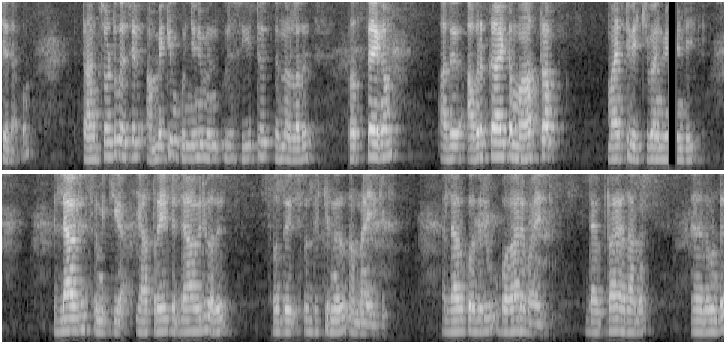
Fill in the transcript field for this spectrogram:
ചെയ്തത്. അപ്പം ട്രാൻസ്പോർട്ട് ബസ്സിൽ അമ്മയ്ക്കും കുഞ്ഞിനും ഒരു സീറ്റ് എന്നുള്ളത് പ്രത്യേകം അത് അവർക്കായിട്ട് മാത്രം മാറ്റി വയ്ക്കുവാൻ വേണ്ടി എല്ലാവരും ശ്രമിക്കുക. യാത്രയിൽ എല്ലാവരും അത് ശ്രദ്ധ ശ്രദ്ധിക്കുന്നത് നന്നായിരിക്കും. എല്ലാവർക്കും അതൊരു ഉപകാരമായിരിക്കും. എന്റെ അഭിപ്രായം അതാണ്. അതുകൊണ്ട്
